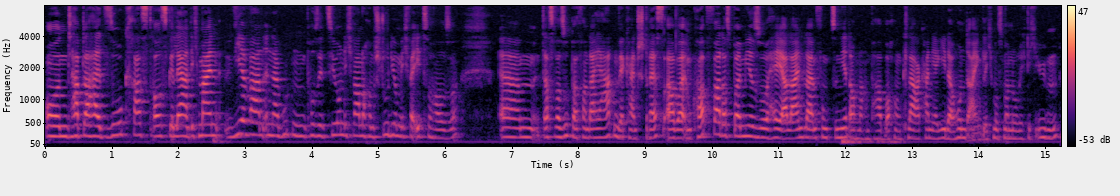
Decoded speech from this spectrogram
Und habe da halt so krass draus gelernt. Ich meine, wir waren in einer guten Position. Ich war noch im Studium, ich war eh zu Hause. Ähm, das war super, von daher hatten wir keinen Stress. Aber im Kopf war das bei mir so, hey, allein bleiben funktioniert auch nach ein paar Wochen. Klar, kann ja jeder Hund eigentlich, muss man nur richtig üben.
